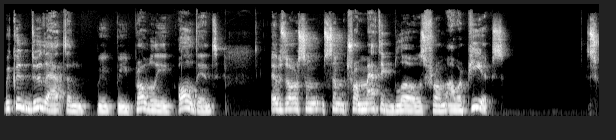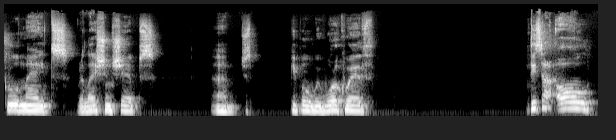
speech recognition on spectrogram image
We could do that, and we, we probably all did, absorb some, some traumatic blows from our peers, schoolmates, relationships, um, just people we work with. These are all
